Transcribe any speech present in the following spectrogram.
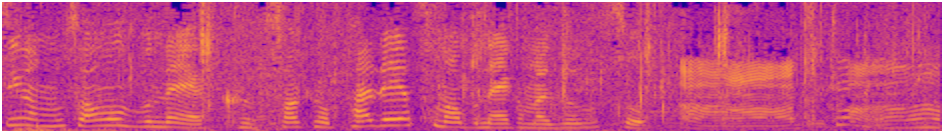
Sim, eu não sou uma boneca. Só que eu pareço uma boneca, mas eu não sou. Ah, tá.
